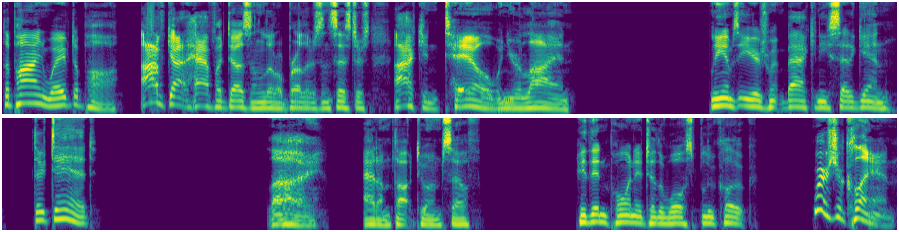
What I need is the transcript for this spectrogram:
The pine waved a paw. I've got half a dozen little brothers and sisters. I can tell when you're lying. Liam's ears went back and he said again, They're dead. Lie, Adam thought to himself. He then pointed to the wolf's blue cloak. Where's your clan?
